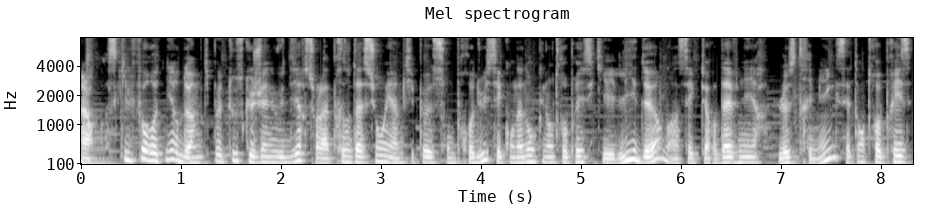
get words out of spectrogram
Alors, ce qu'il faut retenir de un petit peu tout ce que je viens de vous dire sur la présentation et un petit peu son produit, c'est qu'on a donc une entreprise qui est leader dans un secteur d'avenir, le streaming. Cette entreprise,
